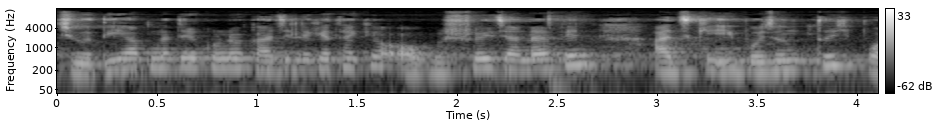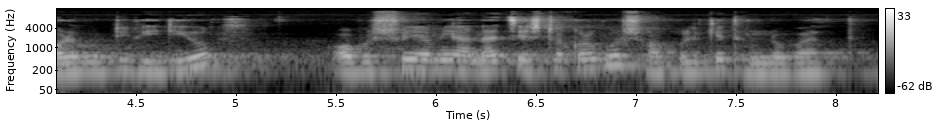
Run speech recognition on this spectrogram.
যদি আপনাদের কোনো কাজে লেগে থাকে অবশ্যই জানাবেন। আজকে এই পর্যন্তই। পরবর্তী ভিডিও অবশ্যই আমি আনার চেষ্টা করব। সকলকে ধন্যবাদ।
